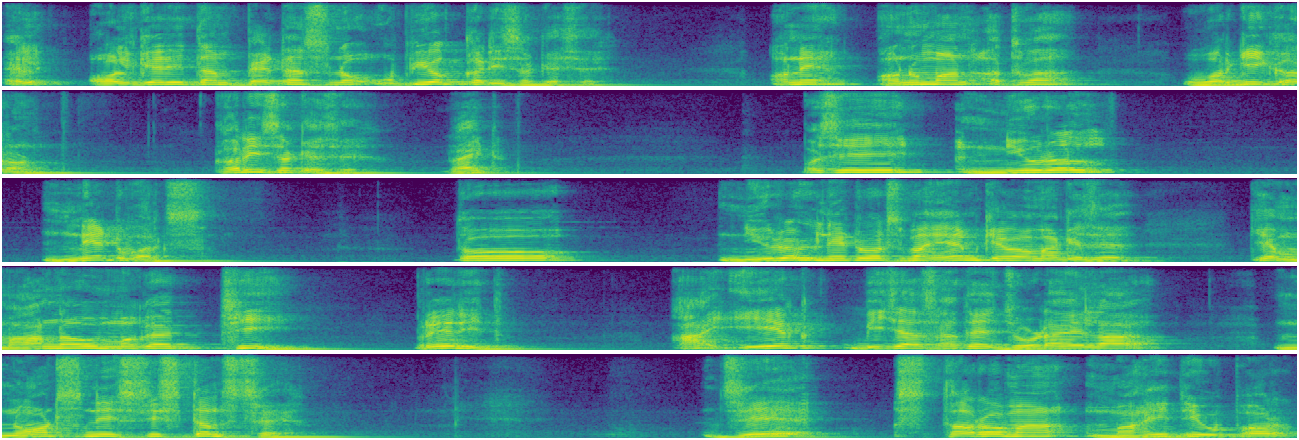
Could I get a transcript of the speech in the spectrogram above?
એલ ઓલ્ગેરિધમ પેટર્ન્સનો ઉપયોગ કરી શકે છે અને અનુમાન અથવા વર્ગીકરણ કરી શકે છે. રાઈટ પછી ન્યુરલ નેટવર્ક્સ. તો ન્યુરલ નેટવર્ક્સમાં એમ કહેવા માગે છે કે માનવ મગજથી પ્રેરિત આ એક બીજા સાથે જોડાયેલા નોટ્સની સિસ્ટમ્સ છે જે સ્તરોમાં માહિતી ઉપર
